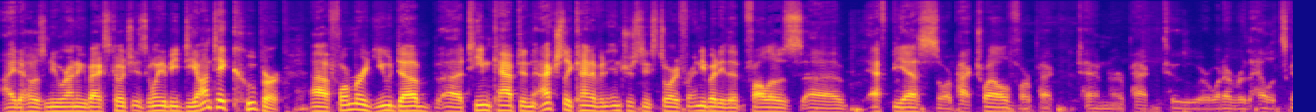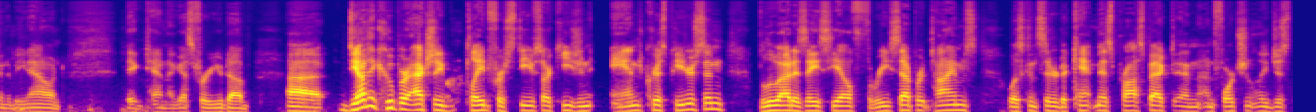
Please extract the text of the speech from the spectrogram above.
Idaho's new running backs coach is going to be Deontae Cooper, uh, former UW uh, team captain. Actually, kind of an interesting story for anybody that follows uh, FBS or Pac 12 or Pac 10 or Pac 2 or whatever the hell it's going to be now. And Big Ten, I guess, for UW. Uh, Deontae Cooper actually played for Steve Sarkisian and Chris Petersen, blew out his ACL three separate times, was considered a can't miss prospect, and unfortunately just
